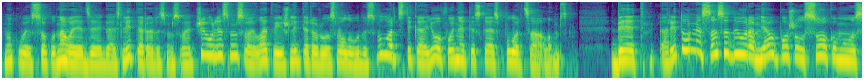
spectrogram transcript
nu, ko es saku, nav vajadzīgais literārisms vai čiulisms vai latviešu literāros valodas vārds, tikai jo fonetiskais porcālums. Bet arī to mēs sasadūram jau pašos sokumos,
